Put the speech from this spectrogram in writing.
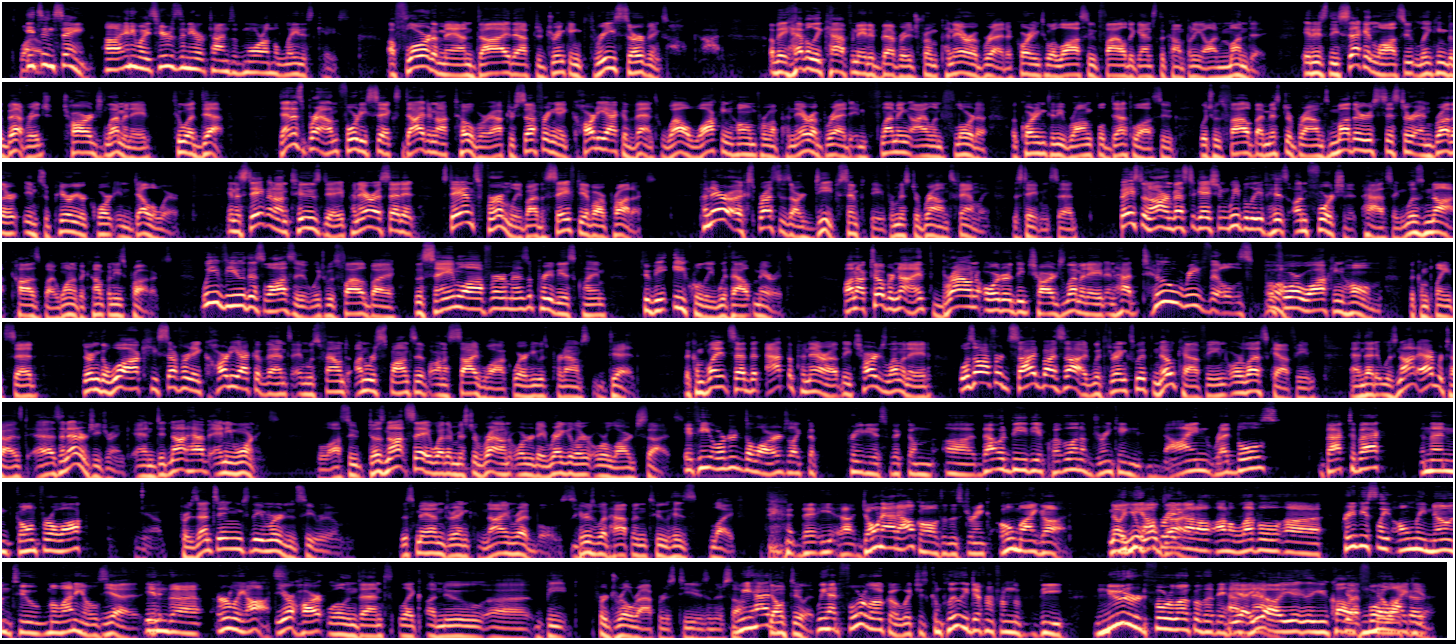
It's wild. It's insane. Uh, anyways, here's the New York Times with more on the latest case. A Florida man died after drinking three servings. Oh God. Of a heavily caffeinated beverage from Panera Bread, according to a lawsuit filed against the company on Monday. It is the second lawsuit linking the beverage, charged lemonade, to a death. Dennis Brown, 46, died in October after suffering a cardiac event while walking home from a Panera Bread in Fleming Island, Florida, according to the wrongful death lawsuit, which was filed by Mr. Brown's mother, sister, and brother in Superior Court in Delaware. In a statement on Tuesday, Panera said it stands firmly by the safety of our products. Panera expresses our deep sympathy for Mr. Brown's family, the statement said. Based on our investigation, we believe his unfortunate passing was not caused by one of the company's products. We view this lawsuit, which was filed by the same law firm as a previous claim, to be equally without merit. On October 9th, Brown ordered the charged lemonade and had two refills before walking home, the complaint said. During the walk, he suffered a cardiac event and was found unresponsive on a sidewalk where he was pronounced dead. The complaint said that at the Panera, the charged lemonade was offered side by side with drinks with no caffeine or less caffeine, and that it was not advertised as an energy drink and did not have any warnings. The lawsuit does not say whether Mr. Brown ordered a regular or large size. If he ordered the large, like the previous victim, uh, that would be the equivalent of drinking nine Red Bulls back to back and then going for a walk. Yeah. Presenting to the emergency room. This man drank nine Red Bulls. Here's what happened to his life. they, uh, don't add alcohol to this drink. Oh my God. No, You'd you be will operating die. on a on a level uh, previously only known to millennials. Yeah, in the early aughts. Your heart will invent like a new uh, beat for drill rappers to use in their songs. we had Don't do it. We had Four Loko, which is completely different from the, the neutered Four Loko that they have yeah, now. you know, you, you call You it have four no Loko. idea.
